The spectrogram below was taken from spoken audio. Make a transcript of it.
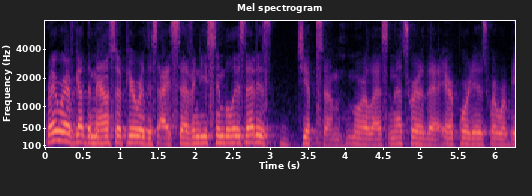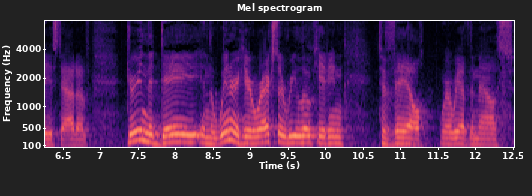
Right where I've got the mouse up here, where this I 70 symbol is, that is Gypsum, more or less, and that's where the airport is, where we're based out of. During the day in the winter here, we're actually relocating to Vail, where we have the mouse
